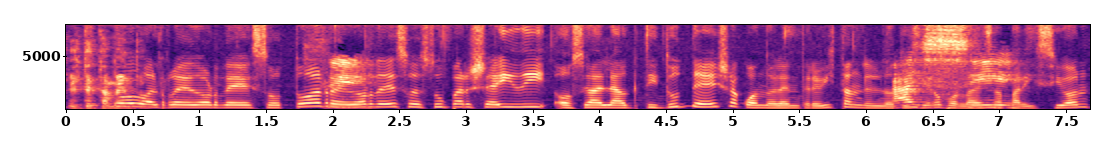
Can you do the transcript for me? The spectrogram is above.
El testamento. Todo alrededor de eso, todo alrededor de eso es súper shady. O sea, la actitud de ella cuando la entrevistan del noticiero Ay, por la desaparición.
